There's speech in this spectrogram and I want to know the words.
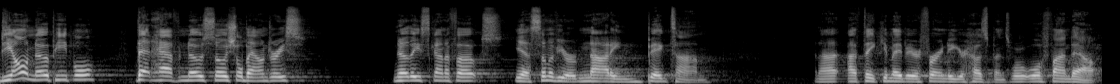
Do y'all know people that have no social boundaries? Know these kind of folks? Yeah, some of you are nodding big time. And I, I think you may be referring to your husbands. We'll, we'll find out.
